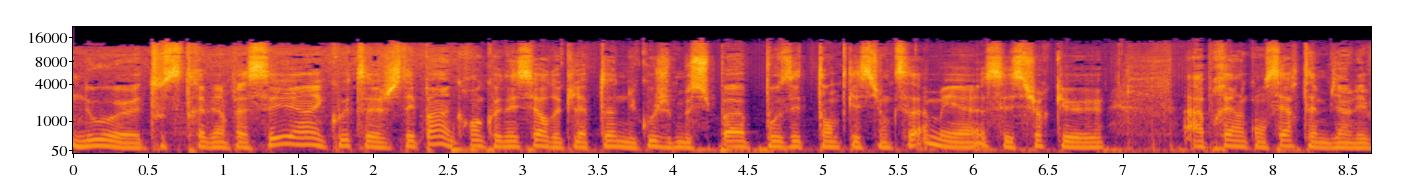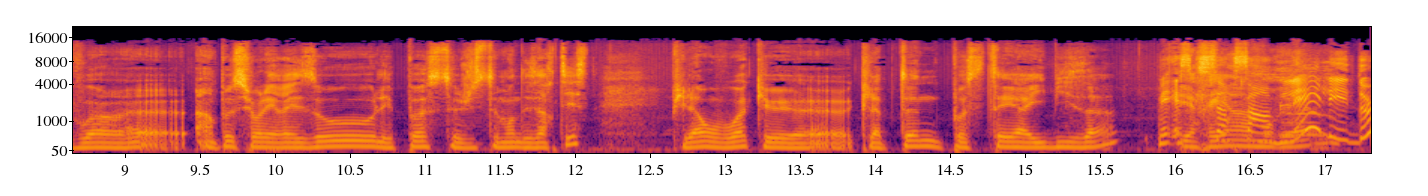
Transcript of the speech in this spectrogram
nous, euh, tout s'est très bien passé. Hein. Écoute, euh, je n'étais pas un grand connaisseur de Clapton, du coup, je me suis pas posé tant de questions que ça, mais euh, c'est sûr que après un concert, t'aimes bien les voir un peu sur les réseaux, les posts justement des artistes. Puis là, on voit que Clapton postait à Ibiza mais est-ce qu'ils se ressemblaient, les deux?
